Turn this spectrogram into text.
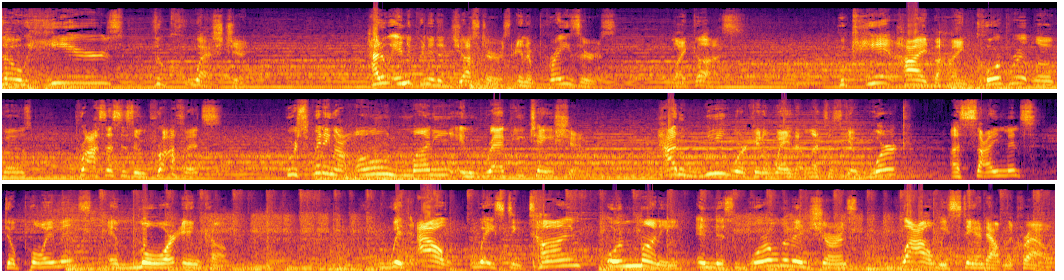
So here's the question How do independent adjusters and appraisers like us, who can't hide behind corporate logos, processes, and profits, who are spending our own money and reputation, how do we work in a way that lets us get work, assignments, deployments, and more income? Without wasting time or money in this world of insurance while we stand out in the crowd?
